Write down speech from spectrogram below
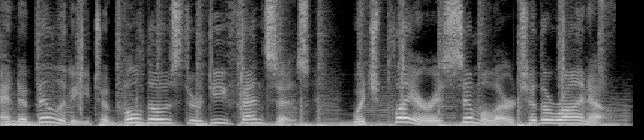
and ability to bulldoze through defenses, which player is similar to the rhino?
